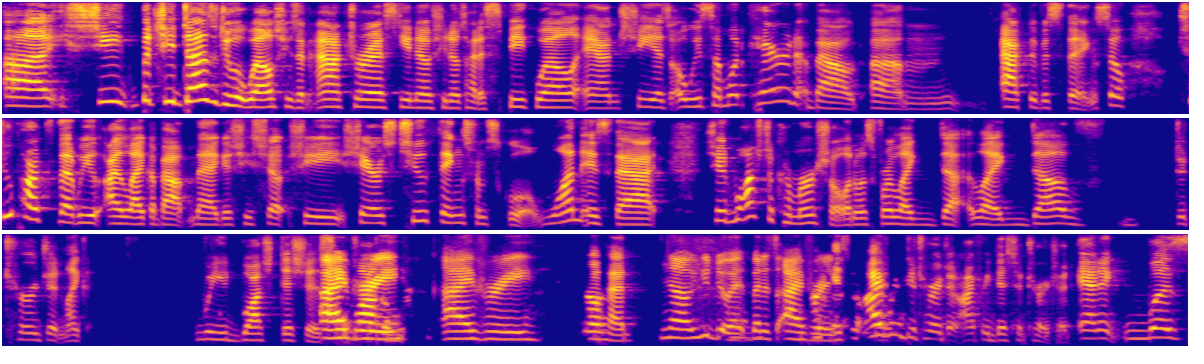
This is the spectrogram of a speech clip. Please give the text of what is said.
uh she but she does do it well. She's an actress you know she knows how to speak well and she has always somewhat cared about um activist things. So two parts that we i like about meg is she sho- she shares two things from school. One is that she had watched a commercial and it was for like Do- like dove detergent like where you'd wash dishes. Ivory, ivory. go ahead No, you do it, but it's ivory. Okay, so Ivory detergent, Ivory dish detergent, and it was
